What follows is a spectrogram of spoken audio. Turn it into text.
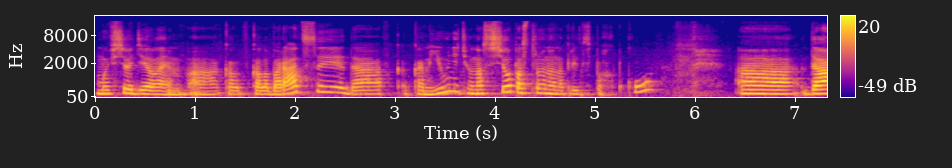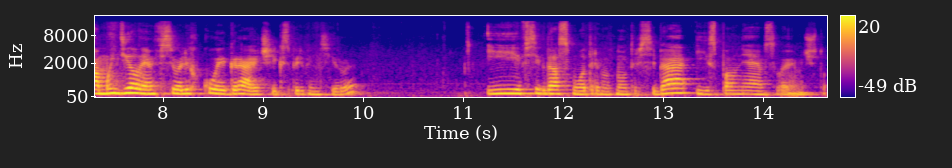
Мы все делаем а, в коллаборации, да, в community. У нас все построено на принципах co. А, да, мы делаем все легко, играючи, экспериментируя. И всегда смотрим внутрь себя и исполняем свою мечту.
